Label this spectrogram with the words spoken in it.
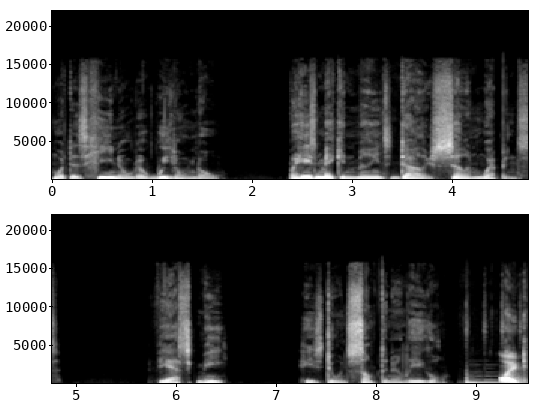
What does he know that we don't know? But he's making millions of dollars selling weapons. If you ask me, he's doing something illegal. Like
